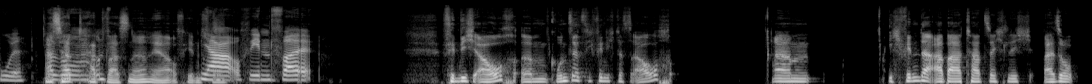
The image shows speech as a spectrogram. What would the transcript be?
cool. Das also, hat, hat und, was, ne? Ja, auf jeden ja, Fall. Ja, auf jeden Fall. Finde ich auch. Ähm, grundsätzlich finde ich das auch. Ähm, ich finde aber tatsächlich, also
